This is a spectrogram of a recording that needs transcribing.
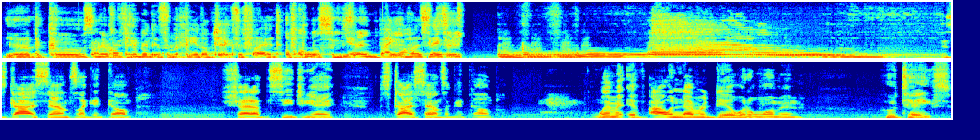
Yeah, the curves and everything. compliment isn't being objectified. Of course, he's Yeah, saying. bang your husband. This guy sounds like a gump. Shout out to CGA. This guy sounds like a gump. Women, if I would never deal with a woman who takes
